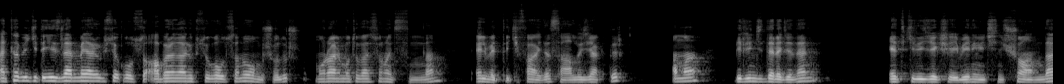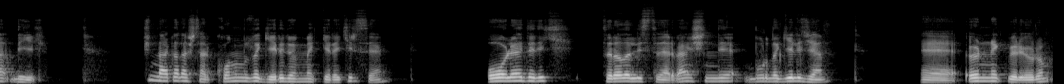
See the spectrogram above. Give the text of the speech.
Ha, tabii ki de izlenmeler yüksek olsa, aboneler yüksek olsa ne olmuş olur? Moral motivasyon açısından elbette ki fayda sağlayacaktır. Ama birinci dereceden etkileyecek şey benim için şu anda değil. Şimdi arkadaşlar konumuza geri dönmek gerekirse OL dedik sıralı listeler. Ben şimdi burada geleceğim. Ee, örnek veriyorum.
